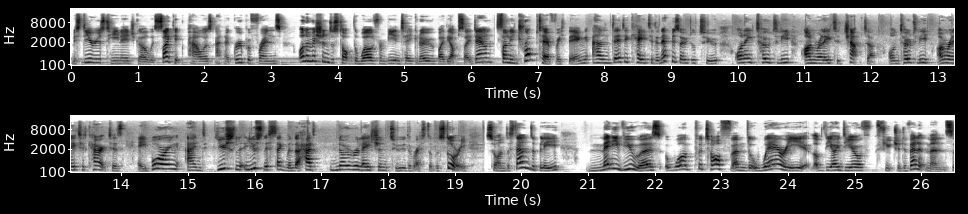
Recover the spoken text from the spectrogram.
mysterious teenage girl with psychic powers, and her group of friends on a mission to stop the world from being taken over by the Upside Down, suddenly dropped everything and dedicated an episode or two on a totally unrelated chapter, on totally unrelated characters, a boring and useless, useless segment that had no relation to the rest of the story. So, understandably, many viewers were put off and wary of the idea of future developments.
